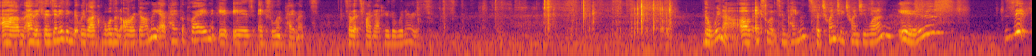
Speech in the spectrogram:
Um, and if there's anything that we like more than origami at Paypa Plane, it is excellent payments. So let's find out who the winner is. The winner of Excellence in Payments for 2021 is Zip.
